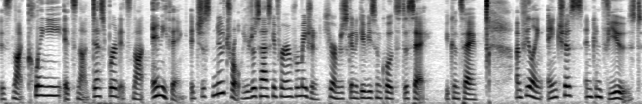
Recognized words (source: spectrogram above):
It's not clingy, it's not desperate, it's not anything. It's just neutral. You're just asking for information. Here, I'm just going to give you some quotes to say. You can say, I'm feeling anxious and confused.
